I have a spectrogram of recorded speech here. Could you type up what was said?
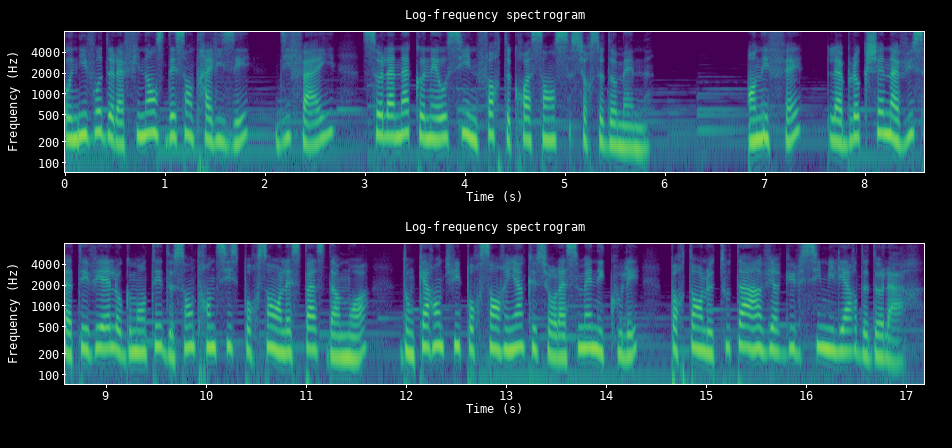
Au niveau de la finance décentralisée, DeFi, Solana connaît aussi une forte croissance sur ce domaine. En effet, la blockchain a vu sa TVL augmenter de 136% en l'espace d'un mois, dont 48% rien que sur la semaine écoulée, portant le tout à 1,6 milliard de dollars.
